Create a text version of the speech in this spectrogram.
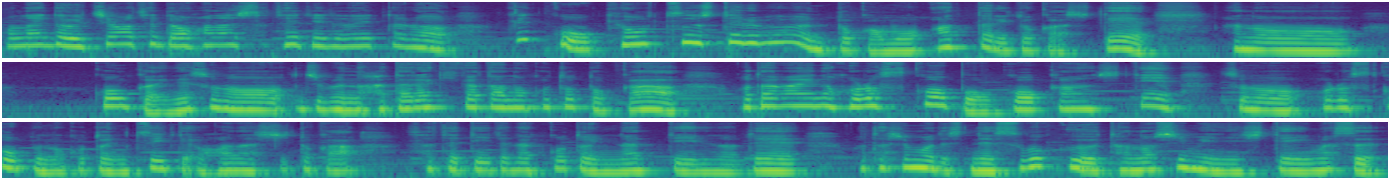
この間打ち合わせでお話しさせていただいたら、結構共通してる部分とかもあったりとかして、あのー今回ねその自分の働き方のこととかお互いのホロスコープを交換してそのホロスコープのことについてお話とかさせていただくことになっているので私もですねすごく楽しみにしています。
